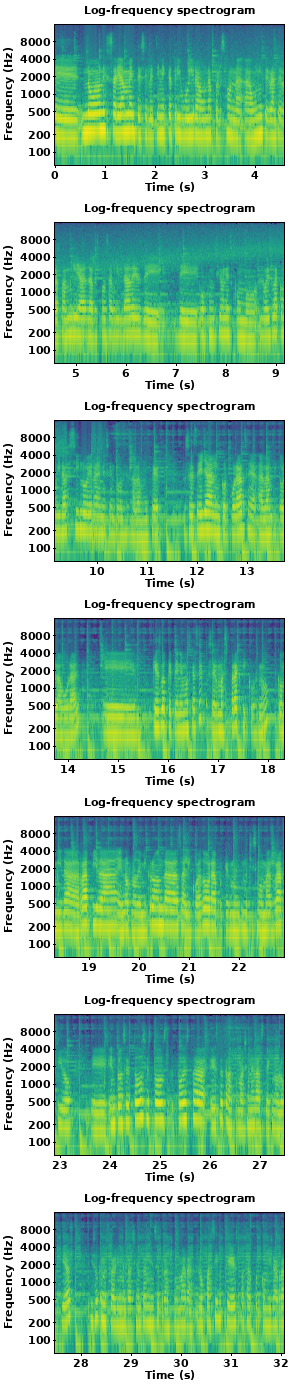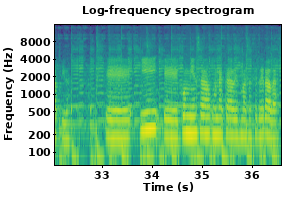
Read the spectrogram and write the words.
no necesariamente se le tiene que atribuir a una persona, a un integrante de la familia, las responsabilidades de, de- o funciones como lo es la comida, sí lo era en ese entonces a la mujer. Entonces ella al incorporarse al ámbito laboral, eh, ¿qué es lo que tenemos que hacer? Ser más prácticos, ¿no? Comida rápida, en horno de microondas, la licuadora, porque es mu- muchísimo más rápido. Eh, entonces, todos estos, toda esta, esta transformación en las tecnologías hizo que nuestra alimentación también se transformara. Lo fácil que es pasar por comida rápida. Eh, y comienza una cada vez más acelerada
